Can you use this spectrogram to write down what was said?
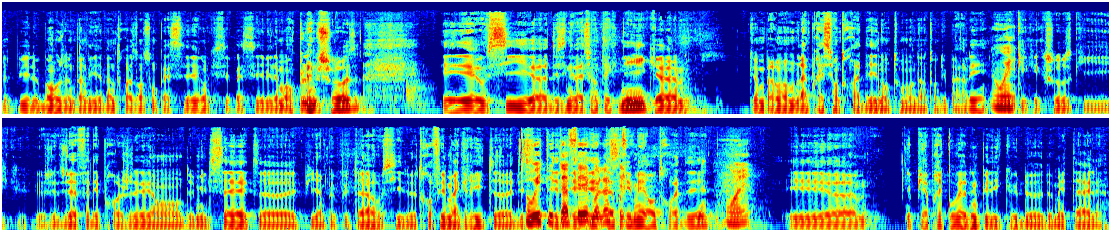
Depuis le banc, je viens de parler, 23 ans sont passés, donc il s'est passé évidemment plein de choses. Et aussi euh, des innovations techniques, euh, comme par exemple l'impression 3D dont tout le monde a entendu parler, qui est quelque chose qui, que j'ai déjà fait des projets en 2007, euh, et puis un peu plus tard aussi le trophée Magritte oui, tout à fait, voilà, imprimé en 3D. Et et puis après, couvert d'une pellicule de, métal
